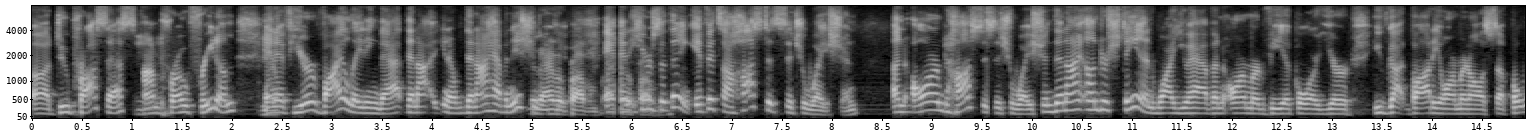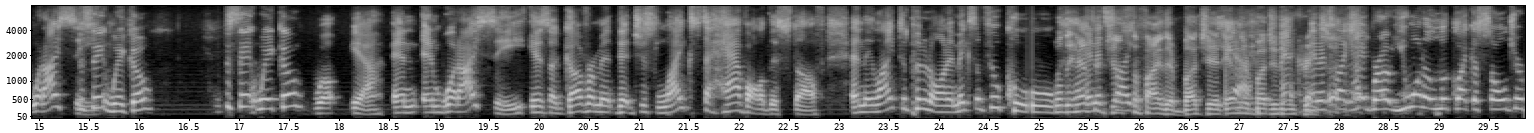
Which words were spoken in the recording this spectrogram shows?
uh, due process. I'm Mhm. pro freedom. And if you're violating that, then I, you know, then I have an issue. Then I have you. a problem. And here's the thing: if it's a hostage situation, an armed hostage situation, then I understand why you have an armored vehicle or you're you've got body armor and all this stuff. But what I see, This ain't Waco. This ain't Waco. well, yeah, and and what I see is a government that just likes to have all this stuff, and they like to put it on. It makes them feel cool. well, they have and to it's like- justify their budget Yeah, and their budget and, increase. and it's like, hey, bro, you want to look like a soldier?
